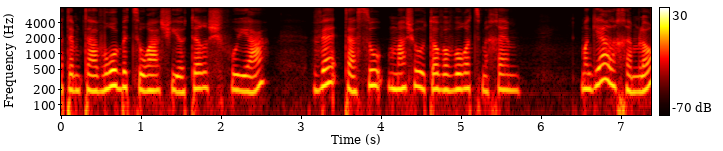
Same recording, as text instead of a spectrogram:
אתם תעברו בצורה שהיא יותר שפויה, ותעשו משהו טוב עבור עצמכם. מגיע לכם, לא?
